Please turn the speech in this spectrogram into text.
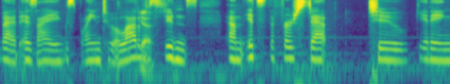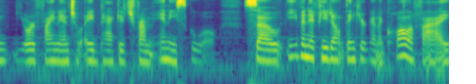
But as I explained to a lot of Yes. students, um, it's the first step to getting your financial aid package from any school. So even if you don't think you're going to qualify,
